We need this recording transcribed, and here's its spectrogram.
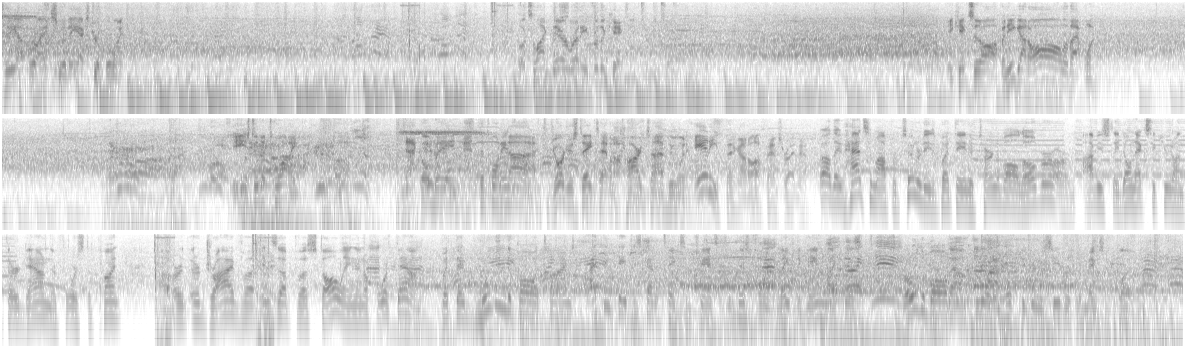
Splits the uprights with the extra point. Looks like they're ready for the kick. He kicks it off, and he got all of that one. He's to the 20. Tackle made at the 29. Georgia State's having a hard time doing anything on offense right now. Well, they've had some opportunities, but they either turn the ball over or obviously don't execute on third down and they're forced to punt. Uh, or their drive uh, ends up uh, stalling in a fourth down. But they're moving the ball at times. I think they've just got to take some chances at this point late in a game like this. Throw the ball downfield and hope that your receivers can make some plays.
